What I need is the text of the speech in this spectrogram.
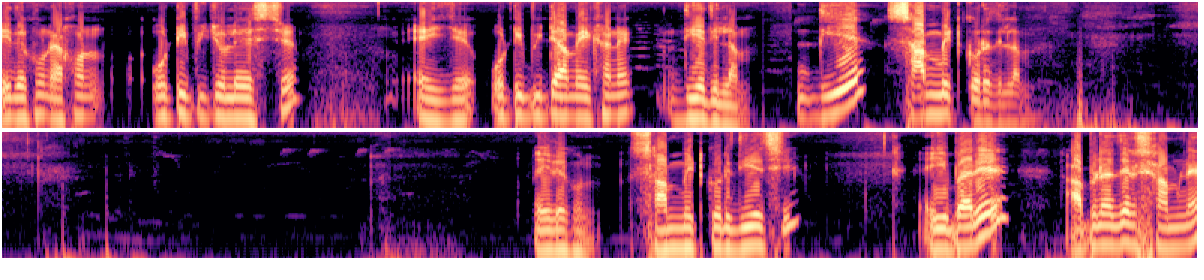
এই দেখুন, এখন ওটিপি চলে এসছে। এই যে ওটিপিটা আমি এখানে দিয়ে দিলাম। দিয়ে সাবমিট করে দিলাম। এই দেখুন সাবমিট করে দিয়েছি। এইবারে আপনাদের সামনে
